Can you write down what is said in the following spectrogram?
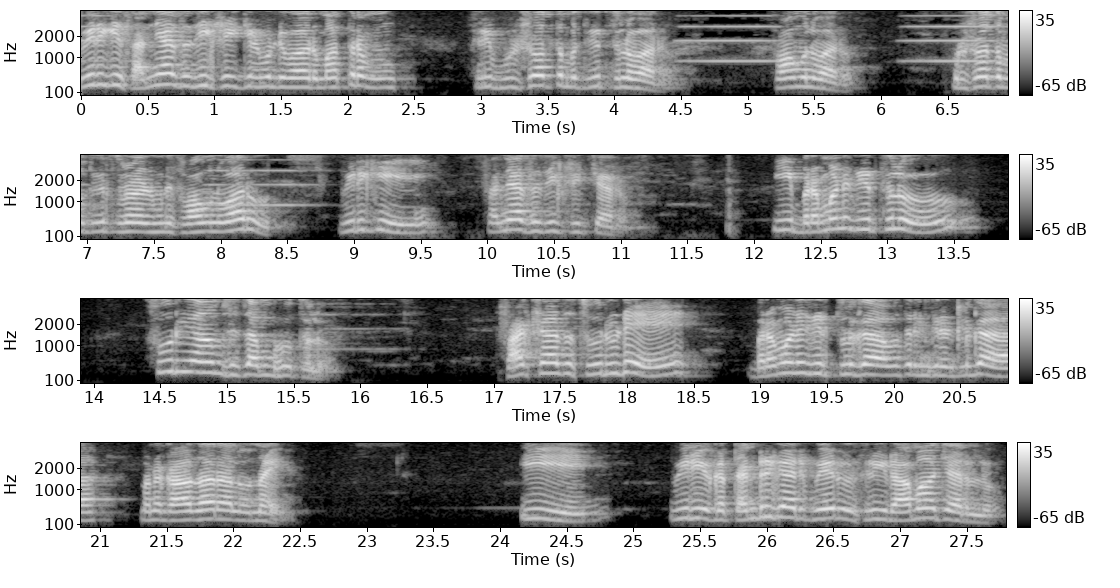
వీరికి సన్యాస దీక్ష ఇచ్చినటువంటి వారు మాత్రం శ్రీ పురుషోత్తమ తీర్థుల వారు స్వాముల వారు. పురుషోత్తమ తీర్థులైనటువంటి స్వాముల వారు వీరికి సన్యాస దీక్ష ఇచ్చారు. ఈ బ్రహ్మణి తీర్థులు సూర్యాంశ సంభూతులు. సాక్షాత్ సూర్యుడే బ్రహ్మణి తీర్థులుగా అవతరించినట్లుగా మనకు ఆధారాలు ఉన్నాయి. ఈ వీరి యొక్క తండ్రి గారి పేరు శ్రీ రామాచార్యులు.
